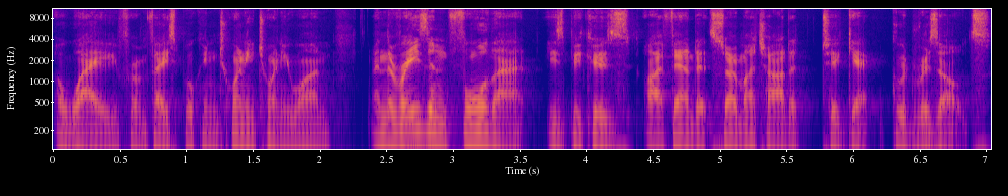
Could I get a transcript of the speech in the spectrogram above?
away from Facebook in 2021. And the reason for that is because I found it so much harder to get good results.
